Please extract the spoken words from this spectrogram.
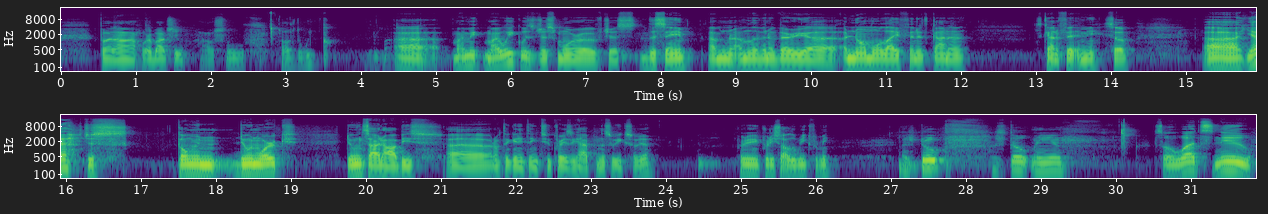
But uh, what about you? How was smooth? How was the week? Uh, my my week was just more of just the same. I'm I'm living a very uh, a normal life, and it's kind of it's kind of fitting me. So, uh, yeah, just going doing work, doing side hobbies. Uh, I don't think anything too crazy happened this week. So yeah, pretty pretty solid week for me. That's dope. That's dope, man. So what's new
